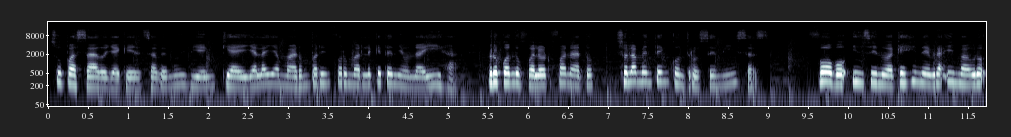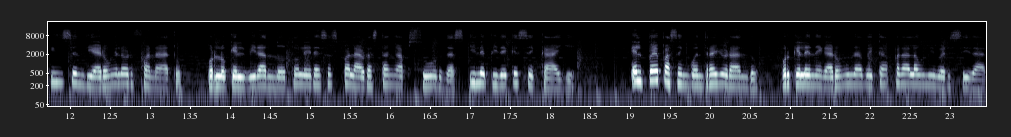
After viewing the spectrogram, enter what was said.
su pasado ya que él sabe muy bien que a ella la llamaron para informarle que tenía una hija, pero cuando fue al orfanato solamente encontró cenizas. Fobo insinúa que Ginebra y Mauro incendiaron el orfanato, por lo que Elvira no tolera esas palabras tan absurdas y le pide que se calle. El Pepa se encuentra llorando porque le negaron una beca para la universidad.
